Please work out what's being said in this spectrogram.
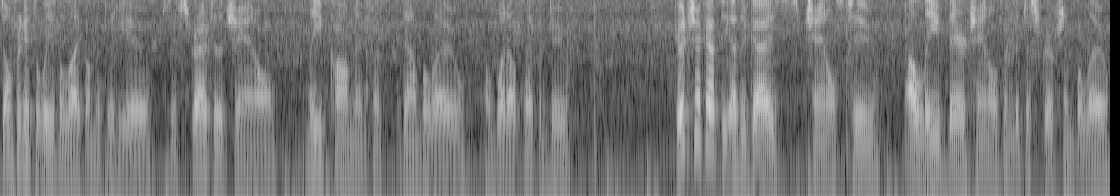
don't forget to leave a like on the video, subscribe to the channel, leave comments down below on what else I can do. Go check out the other guys' channels too. I'll leave their channels in the description below.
